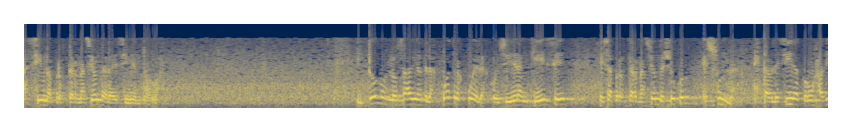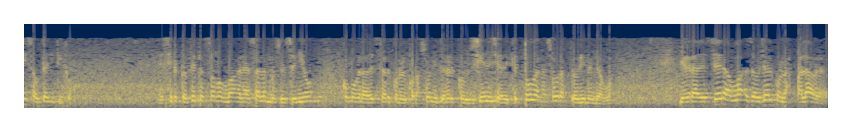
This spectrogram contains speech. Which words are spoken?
hacía una prosternación de agradecimiento a Allah. Y todos los sabios de las cuatro escuelas consideran que ese, esa prosternación de shukr es sunna, establecida con un hadith auténtico. Es decir, el profeta sallallahu alaihi wasallam nos enseñó cómo agradecer con el corazón y tener conciencia de que todas las obras provienen de Allah. Y agradecer a Allah con las palabras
